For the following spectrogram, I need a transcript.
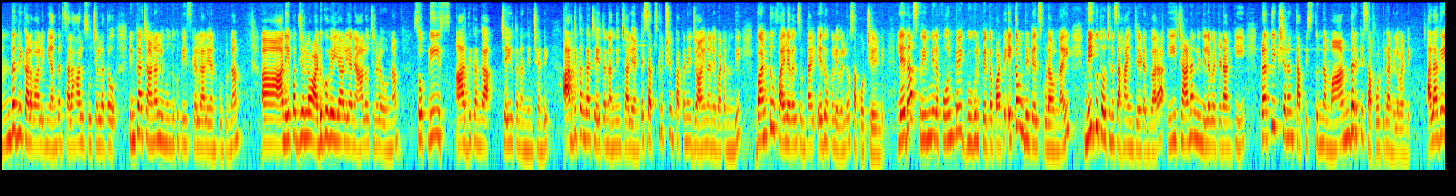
అందరినీ కలవాలి మీ అందరి సలహాలు సూచనలతో ఇంకా ఛానల్ని ముందుకు తీసుకెళ్ళాలి అనుకుంటున్నాం. ఆ నేపథ్యంలో అడుగు వేయాలి అనే ఆలోచనలో ఉన్నాం. సో ప్లీజ్ ఆర్థికంగా చేయూతనందించండి ఆర్థికంగా చేయూతను అందించాలి అంటే సబ్స్క్రిప్షన్ పక్కనే జాయిన్ అనే బటన్ ఉంది. వన్ టు ఫైవ్ లెవెల్స్ ఉంటాయి. ఏదో ఒక లెవెల్లో సపోర్ట్ చేయండి. లేదా స్క్రీన్ మీద ఫోన్పే గూగుల్ పేతో పాటు అకౌంట్ డీటెయిల్స్ కూడా ఉన్నాయి. మీకు తోచిన సహాయం చేయడం ద్వారా ఈ ఛానల్ని నిలబెట్టడానికి ప్రతి క్షణం తప్పిస్తున్న మా అందరికీ సపోర్ట్గా నిలవండి. అలాగే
